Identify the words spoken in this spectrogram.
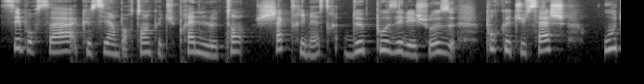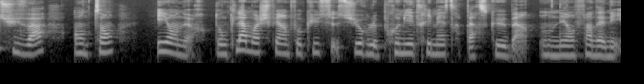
C'est pour ça que c'est important que tu prennes le temps chaque trimestre de poser les choses pour que tu saches où tu vas en temps et en heure. Donc là, moi, je fais un focus sur le premier trimestre parce que ben on est en fin d'année,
